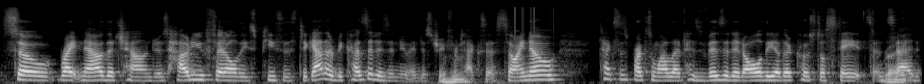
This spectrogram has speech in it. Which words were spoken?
So right now the challenge is how do you fit all these pieces together because it is a new industry Mm-hmm. for Texas. So I know Texas Parks and Wildlife has visited all the other coastal states and Right. said,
